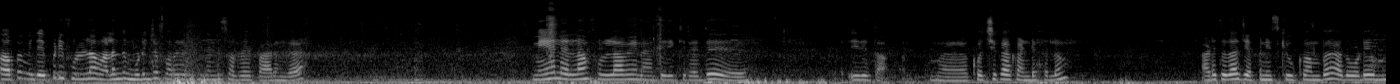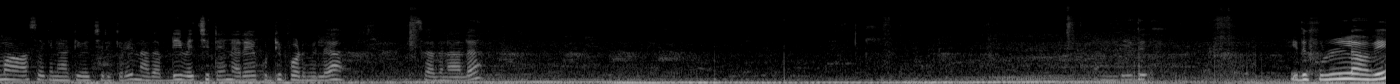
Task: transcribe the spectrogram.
பார்ப்போம் இது எப்படி ஃபுல்லாக வளர்ந்து முடிஞ்ச பிறகு இருக்குதுன்னு சொல்கிறேன் பாருங்கள் மேலெல்லாம் ஃபுல்லாகவே நாட்டிருக்கிறது இதுதான். தான் கொச்சிக்கா கண்டுகளும் அடுத்ததாக ஜப்பனீஸ் கியூக்கம்பு அதோடய உமா ஆசைக்கு நாட்டி வச்சிருக்கிறேன். நான் அதை அப்படியே வச்சுட்டேன். நிறைய குட்டி போடும் இல்லையா? ஸோ அதனால் இது. இது ஃபுல்லாகவே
